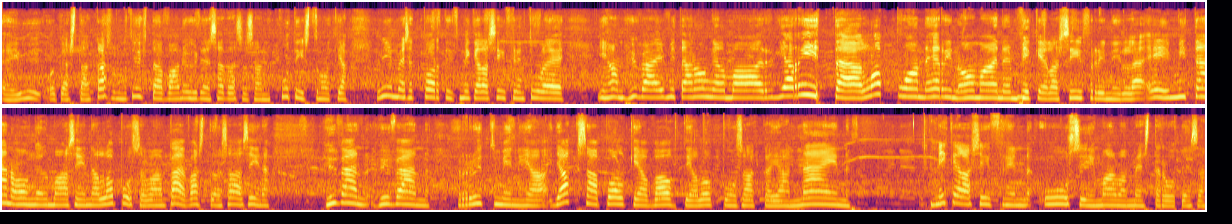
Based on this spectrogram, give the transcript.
ei oikeastaan kasvanut yhtään, vaan yhden sadasosan kutistunut. Ja viimeiset portit Mikela Sifrin tulee ihan hyvä, ei mitään ongelmaa ja riittää. Loppu on erinomainen Mikela Sifrinillä, ei mitään ongelmaa siinä lopussa, vaan päinvastoin saa siinä hyvän, hyvän rytmin ja jaksaa polkea vauhtia loppuun saakka ja näin. Mikela Sifrin uusi maailmanmestaruutensa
